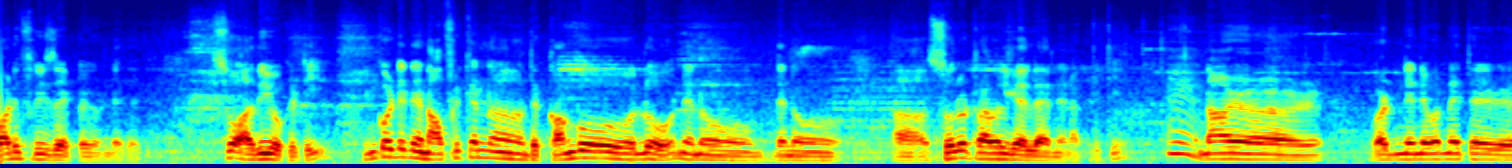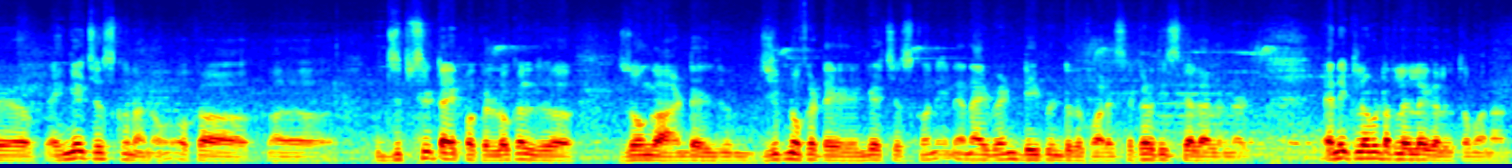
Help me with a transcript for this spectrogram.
బాడీ ఫ్రీజ్ అయిపోయి ఉండేది అది. సో అది ఒకటి. ఇంకోటి నేను ఆఫ్రికన్ ద కాంగోలో నేను నేను సోలో ట్రావెల్కి వెళ్ళాను నేను అక్కడికి. నా వాడు నేను ఎవరినైతే ఎంగేజ్ చేసుకున్నానో ఒక జిప్సీ టైప్ అక్కడ లోకల్ జోంగా అంటే జీప్ని ఒకటి ఎంగేజ్ చేసుకొని నేను I went deep into the forest ఎక్కడ తీసుకెళ్ళాలన్నాడు. ఎన్ని కిలోమీటర్లు వెళ్ళగలుగుతాం అన్నాను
